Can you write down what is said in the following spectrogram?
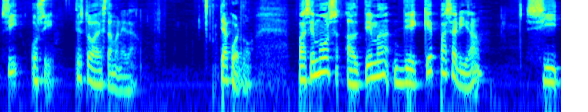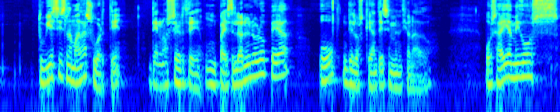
sí o sí. Esto va de esta manera. De acuerdo. Pasemos al tema de qué pasaría si tuvieses la mala suerte de no ser de un país de la Unión Europea o de los que antes he mencionado. Pues ahí, amigos,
